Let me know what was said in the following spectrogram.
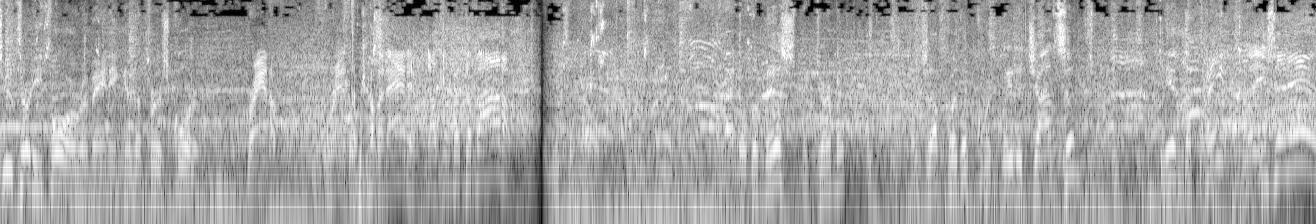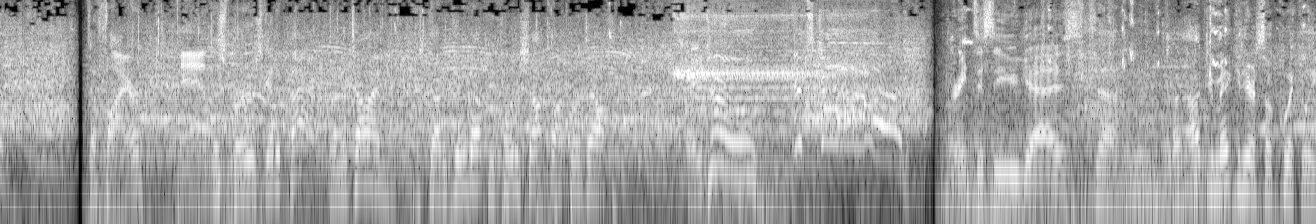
2.34 remaining in the first quarter. Branham Randle coming at him. Nothing but the bottom. Need some help. Randle the miss. McDermott comes up with it quickly to Johnson. In the paint, lays it in. To fire, and the Spurs get it back. Plenty of time. Just got to get it up before the shot clock runs out. They do. It's good. Great to see you guys. Yeah. Uh, how'd you make it here so quickly?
